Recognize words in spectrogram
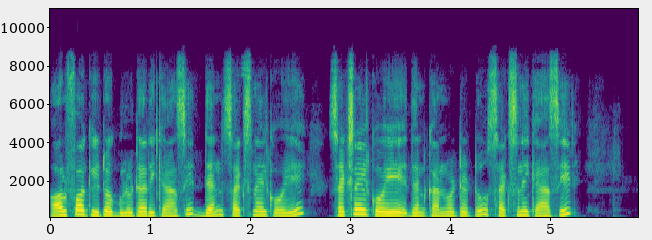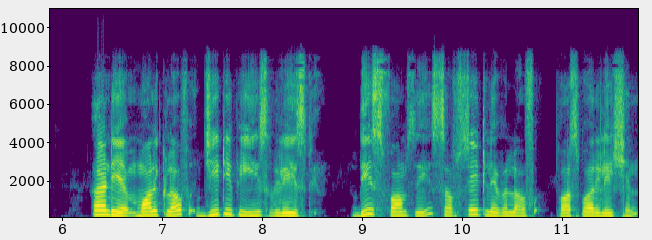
alpha ketoglutaric acid, then succinyl CoA. Succinyl CoA then converted to succinic acid, and a molecule of GTP is released. This forms the substrate level of phosphorylation.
